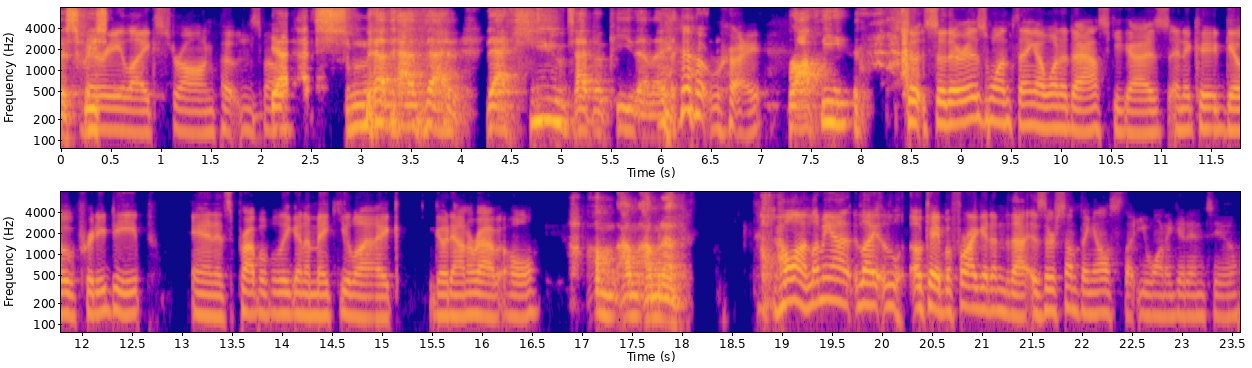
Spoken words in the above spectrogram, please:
excretion. Very like strong, potent smell. Yeah, that smell, that that that huge type of pee that like right frothy. so so there is one thing I wanted to ask you guys, and it could go pretty deep, and it's probably gonna make you like go down a rabbit hole. I'm I'm, I'm gonna Hold on, let me ask. Like, okay, before I get into that, is there something else that you want to get into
